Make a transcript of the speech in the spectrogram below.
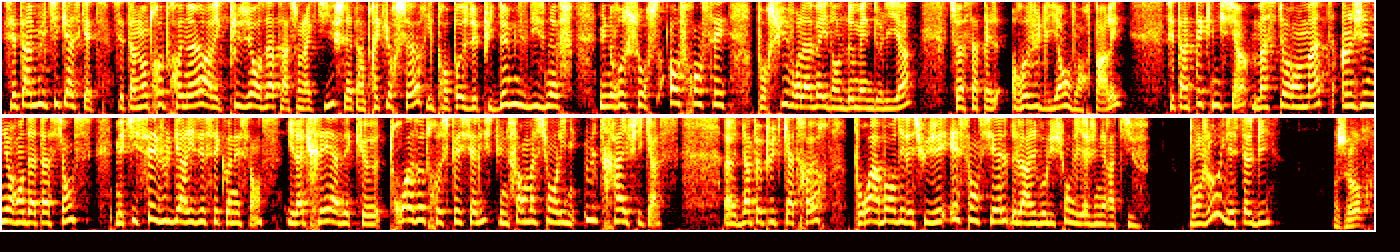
C'est un multicasquette, c'est un entrepreneur avec plusieurs apps à son actif, c'est un précurseur, il propose depuis 2019 une ressource en français pour suivre la veille dans le domaine de l'IA. Cela s'appelle Revue de l'IA, on va en reparler. C'est un technicien, master en maths, ingénieur en data science, mais qui sait vulgariser ses connaissances. Il a créé avec euh, trois autres spécialistes une formation en ligne ultra efficace euh, d'un peu plus de 4 heures pour aborder les sujets essentiels de la révolution de l'IA générative. Bonjour, il est Stelby. Bonjour,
